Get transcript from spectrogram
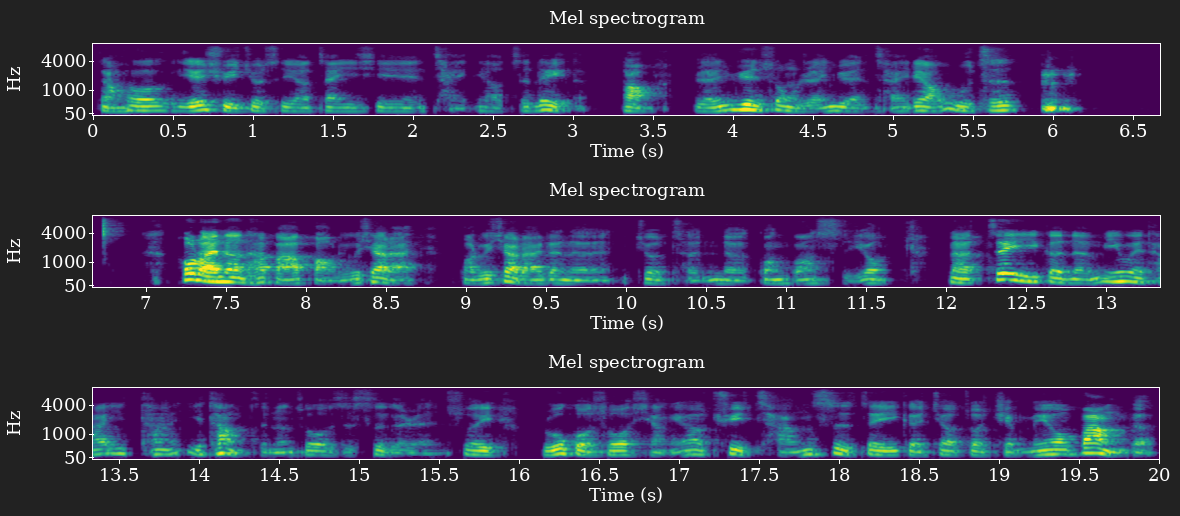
然后也许就是要在一些材料之类的啊，人运送人员、材料、物资。后来呢，他把它保留下来。保留下来的呢，就成了观光使用。那这一个呢，因为它一趟一趟只能坐二十四个人，所以如果说想要去尝试这一个叫做 Jamel Bang 的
